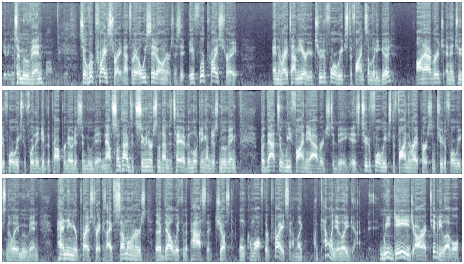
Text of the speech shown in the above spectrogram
To move in? Property, yes. So if we're priced right, and that's what I always say to owners, I said, if we're priced right and the right time of year, you're two to four weeks to find somebody good on average, and then two to four weeks before they give the proper notice and move in. Now, sometimes it's sooner, sometimes it's, hey, I've been looking, I'm just moving. But that's what we find the average to be, is two to four weeks to find the right person, two to four weeks until they move in, pending your price rate. Because I have some owners that I've dealt with in the past that just won't come off their price. And I'm like, I'm telling you, like, we gauge our activity level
